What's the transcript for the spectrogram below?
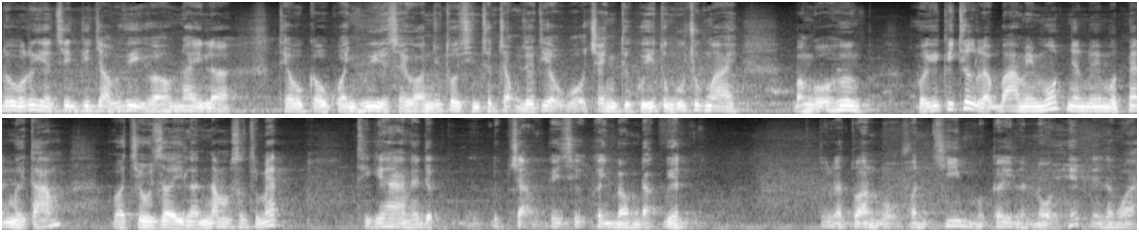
Đỗ Đức Hiền xin kính chào quý vị và hôm nay là theo yêu cầu của anh Huy ở Sài Gòn, chúng tôi xin trân trọng giới thiệu bộ tranh từ quý Tùng Quốc Trúc Mai bằng gỗ hương với cái kích thước là 31 x 1m18 và chiều dày là 5 cm. Thì cái hàng này được được chạm cái sự kênh bong đặc biệt, tức là toàn bộ phần chim của cây là nổi hết lên ra ngoài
